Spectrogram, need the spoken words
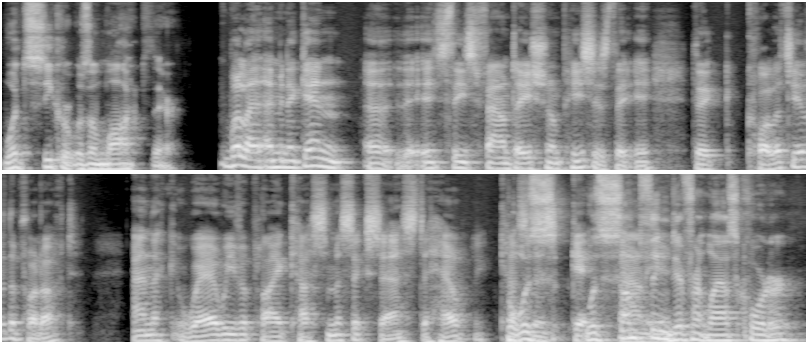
what secret was unlocked there well, I, I mean, again, uh, it's these foundational pieces: the the quality of the product and the, where we've applied customer success to help customers was, get. Was something value. different last quarter?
